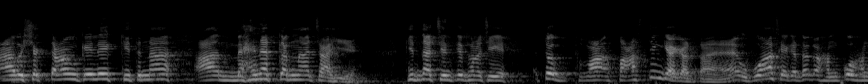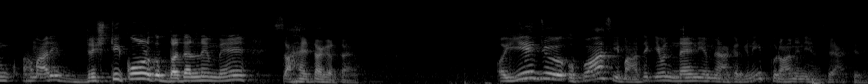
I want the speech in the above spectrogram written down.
आवश्यकताओं के लिए कितना मेहनत करना चाहिए? कितना चिंतित होना चाहिए? तो फास्टिंग क्या करता है? उपवास क्या करता है? तो हमको, हम, हमारे दृष्टिकोण को बदलने में सहायता करता है। और ये जो उपवास की बात है, केवल नए नियम में आकर के नहीं, पुराने नियम से एक्चुअली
